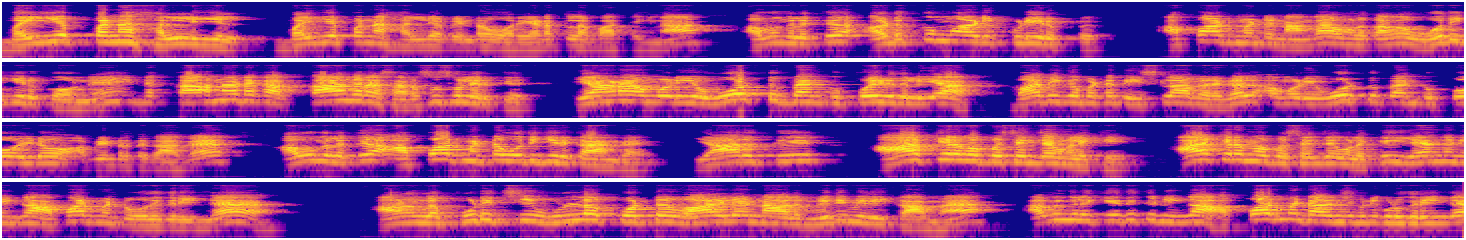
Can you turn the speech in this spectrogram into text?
பையப்பன ஹல்லியில் பையப்பன ஹல்லி அப்படின்ற ஒரு இடத்துல பாத்தீங்கன்னா அவங்களுக்கு அடுக்குமாடி குடியிருப்பு அப்பார்ட்மெண்ட் நாங்க அவங்களுக்காக ஒதுக்கி இருக்கோம்னு இந்த கர்நாடகா காங்கிரஸ் அரசு சொல்லியிருக்கு. ஏன்னா அவங்களுடைய ஓட்டு பேங்க் போயிடுது இல்லையா? பாதிக்கப்பட்டது இஸ்லாமியர்கள் அவங்களுடைய ஓட்டு பேங்க் போயிடும் அப்படின்றதுக்காக அவங்களுக்கு அப்பார்ட்மெண்ட்டை ஒதுக்கி இருக்காங்க யாருக்கு? ஆக்கிரமிப்பு செஞ்சவங்களுக்கு. ஆக்கிரமிப்பு செஞ்சவங்களுக்கு ஏங்க நீங்க அப்பார்ட்மெண்ட் ஒதுக்குறீங்க? அவங்கள பிடிச்சி உள்ள போட்டு வாயில நாலு மிதி மிதிக்காம அவங்களுக்கு எதுக்கு நீங்க அப்பார்ட்மெண்ட் அரேஞ்ச் பண்ணி கொடுக்குறீங்க?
